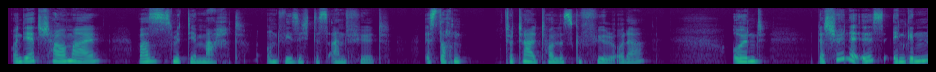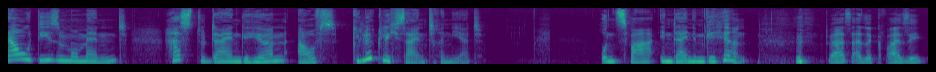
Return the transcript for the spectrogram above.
Und jetzt schau mal, was es mit dir macht und wie sich das anfühlt. Ist doch ein total tolles Gefühl, oder? Und das Schöne ist, in genau diesem Moment hast du dein Gehirn aufs Glücklichsein trainiert. Und zwar in deinem Gehirn. Du hast also quasi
